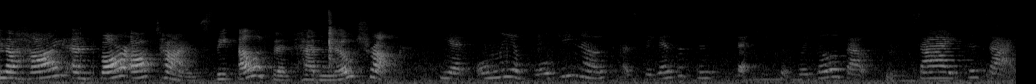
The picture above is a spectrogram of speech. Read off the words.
In the high and far off times, the elephant had no trunk. He had only a bulgy nose as big as a boot that he could wiggle about from side to side.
